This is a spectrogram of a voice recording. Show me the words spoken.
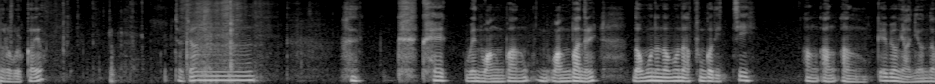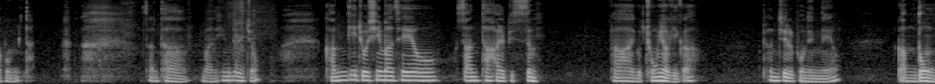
열어볼까요? 짜잔. 쾌 웬 왕방 왕반을 너무나 너무나 아픈 것 있지? 앙앙앙 꾀병이 아니었나 봅니다. 산타 많이 힘들죠? 감기 조심하세요. 산타 할비씀. 아 이거 종혁이가 편지를 보냈네요. 깜동.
